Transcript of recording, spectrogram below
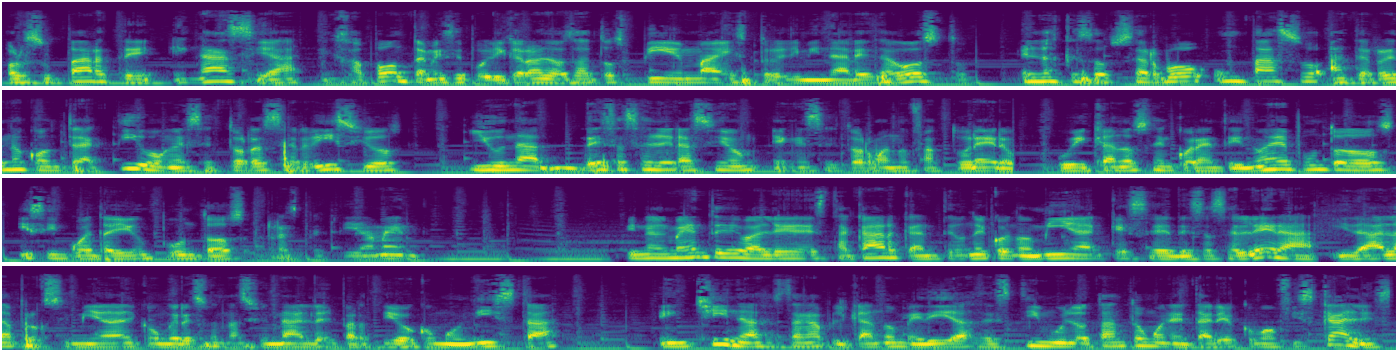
Por su parte, en Asia, en Japón también se publicaron los datos PMI preliminares de agosto, en los que se observó un paso a terreno contractivo en el sector de servicios y una desaceleración en el sector manufacturero, ubicándose en 49.2 y 51 puntos respectivamente. Finalmente, vale destacar que ante una economía que se desacelera y da la proximidad del Congreso Nacional del Partido Comunista, en China se están aplicando medidas de estímulo tanto monetario como fiscales.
